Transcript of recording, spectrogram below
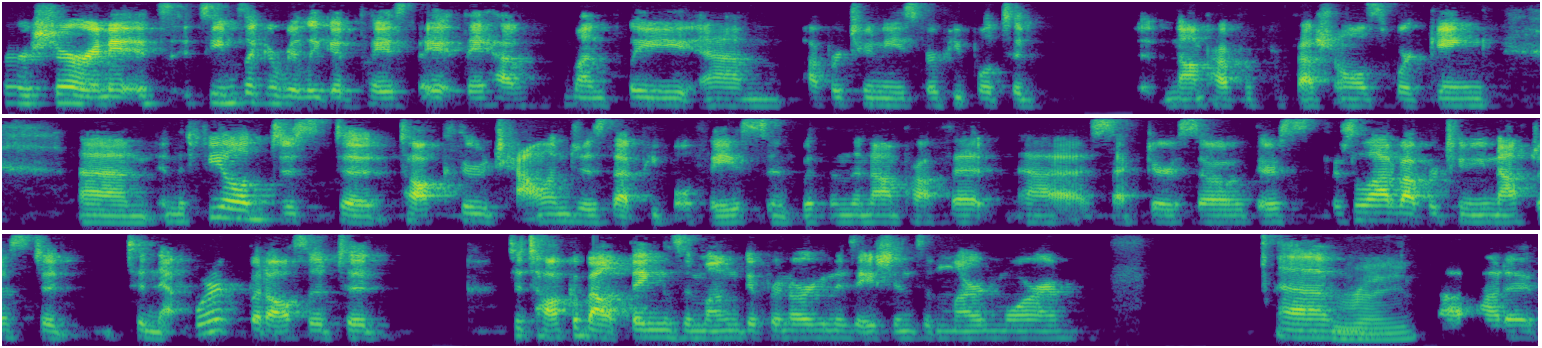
For sure, and it, it seems like a really good place. They they have monthly um, opportunities for people to nonprofit professionals working um, in the field just to talk through challenges that people face within the nonprofit uh, sector. So there's there's a lot of opportunity not just to to network, but also to to talk about things among different organizations and learn more um, right. about how to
